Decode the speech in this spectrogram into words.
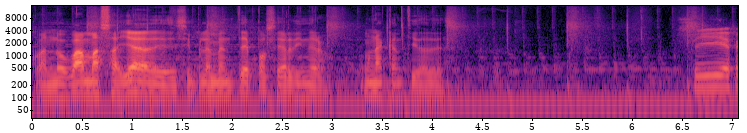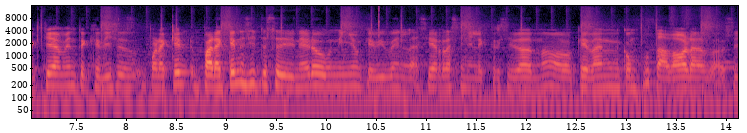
cuando va más allá de simplemente poseer dinero, una cantidad de eso. Sí, efectivamente, que dices, ¿para qué, ¿para qué necesita ese dinero un niño que vive en la sierra sin electricidad, ¿no? O que dan computadoras, así.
